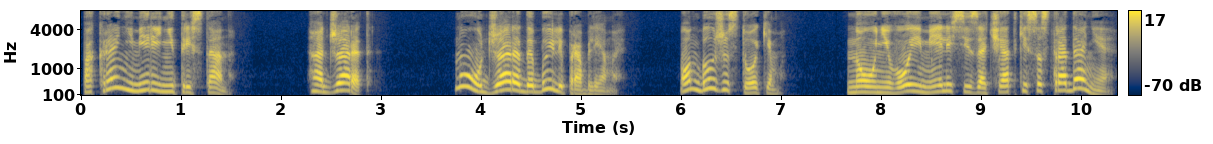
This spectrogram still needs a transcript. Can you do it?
По крайней мере, не Тристан. А Джаред? Ну, у Джареда были проблемы. Он был жестоким, но у него имелись и зачатки сострадания.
